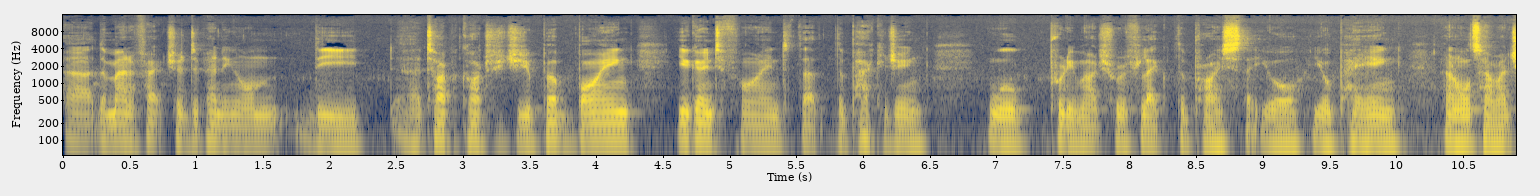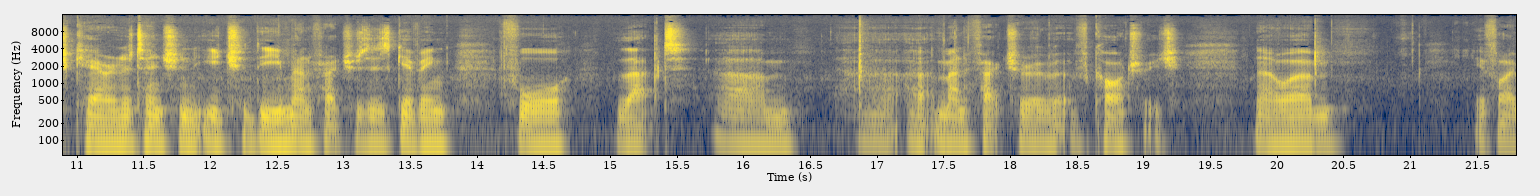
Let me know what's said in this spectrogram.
uh, the manufacturer, depending on the uh, type of cartridge you're buying, you're going to find that the packaging will pretty much reflect the price that you're you're paying and also how much care and attention each of the manufacturers is giving for that um, uh, uh, manufacturer of, of, cartridge. Now um, if I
